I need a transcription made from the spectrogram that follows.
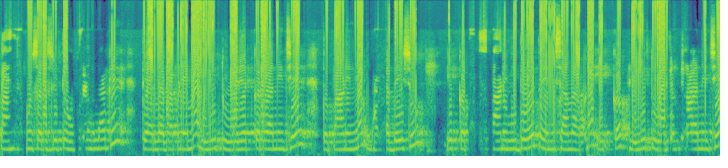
પાણી સરસ રીતે ઉકળવા લાગે. ત્યારબાદ આપણે એમાં લીલી તુવેર એડ કરવાની છે. તો પાણીને ઉકળવા દઈશું. એક કપ પાણી લીધું હોય તો એની સામે આપણે એક કપ લીલી તુવેર એડ કરવાની છે.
